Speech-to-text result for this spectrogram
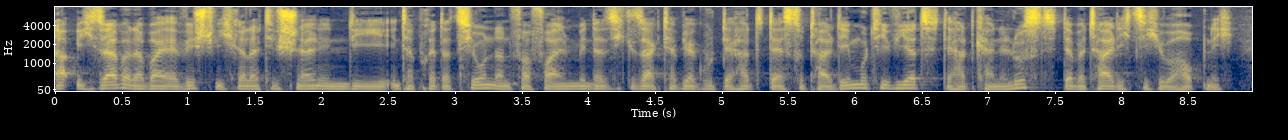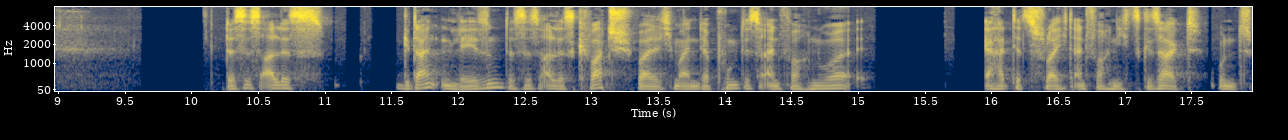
habe mich selber dabei erwischt, wie ich relativ schnell in die Interpretation dann verfallen bin, dass ich gesagt habe, ja gut, der hat, der ist total demotiviert, der hat keine Lust, der beteiligt sich überhaupt nicht. Das ist alles Gedankenlesen, das ist alles Quatsch, weil ich meine, der Punkt ist einfach nur, er hat jetzt vielleicht einfach nichts gesagt und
